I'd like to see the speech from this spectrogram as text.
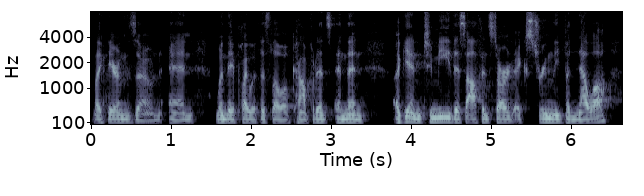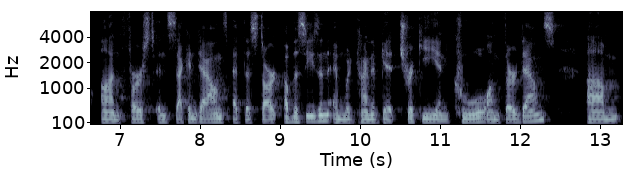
like they're in the zone. And when they play with this level of confidence, and then again, to me, this offense started extremely vanilla on first and second downs at the start of the season and would kind of get tricky and cool on third downs. Um,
